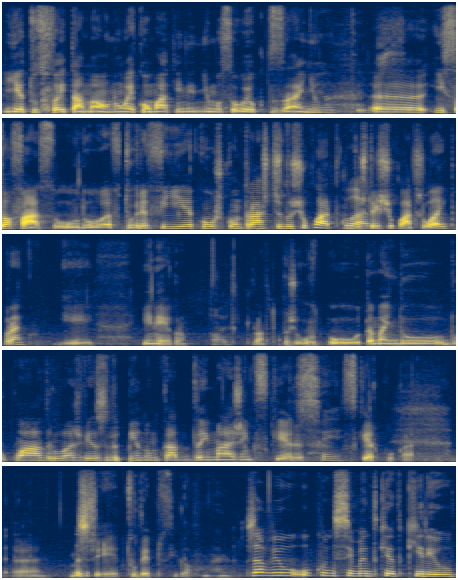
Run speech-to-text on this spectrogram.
e é tudo feito à mão, não é com máquina nenhuma, sou eu que desenho uh, e só faço o, a fotografia com os contrastes do chocolate, claro. dos três chocolates, leite, branco e, e negro. Olha. Pronto, depois o, o, tamanho do, do quadro às vezes depende um bocado da imagem que se quer, se quer colocar. Uh, mas é, tudo é possível. Já viu o conhecimento que adquiriu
